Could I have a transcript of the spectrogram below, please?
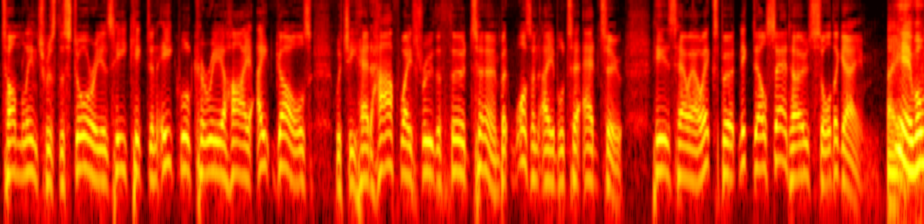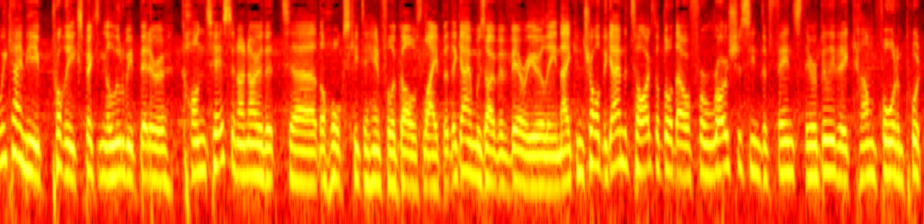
Tom Lynch was the story as he kicked an equal career high eight goals, which he had halfway through the third term but wasn't able to add to. Here's how our expert Nick Del Santo saw the game. Yeah, well, we came here probably expecting a little bit better contest, and I know that uh, the Hawks kicked a handful of goals late, but the game was over very early, and they controlled the game. The Tigers, I thought they were ferocious in defence. Their ability to come forward and put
